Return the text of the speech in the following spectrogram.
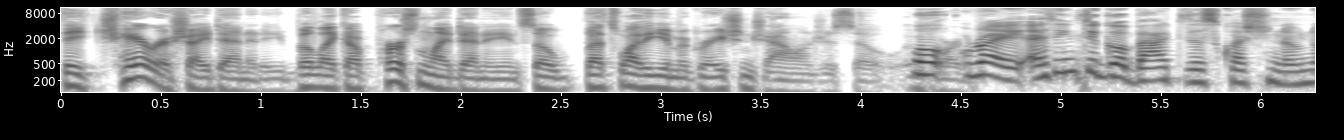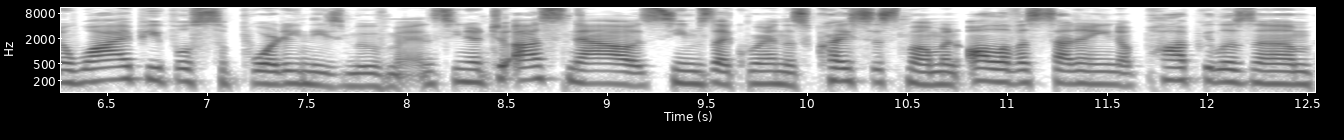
they cherish identity, but like a personal identity. And so that's why the immigration challenge is so well, important. right. I think to go back to this question of you know, why people supporting these movements, you know, to us now, it seems like we're in this crisis moment. All of a sudden, you know, populism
